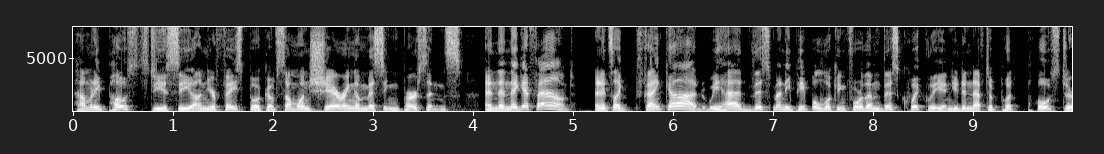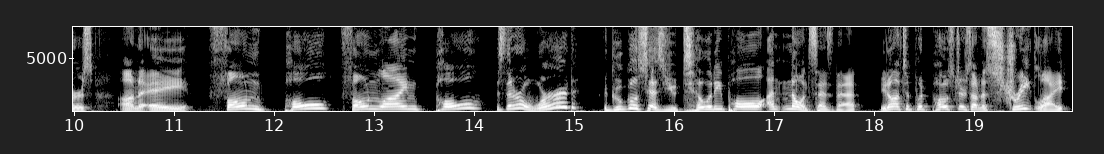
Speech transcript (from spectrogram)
How many posts do you see on your Facebook of someone sharing a missing persons and then they get found? And it's like, thank God we had this many people looking for them this quickly, and you didn't have to put posters on a phone pole, phone line pole. Is there a word? Google says utility pole. No one says that. You don't have to put posters on a street light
